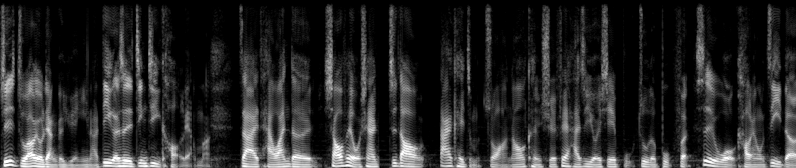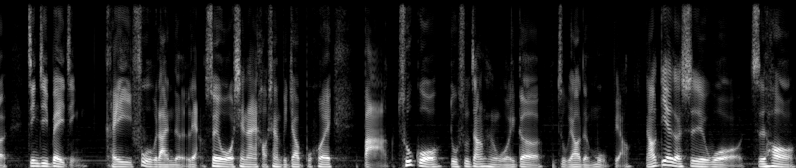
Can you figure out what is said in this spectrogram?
其实主要有两个原因啦，第一个是经济考量嘛。在台湾的消费，我现在知道大概可以怎么抓，然后可能学费还是有一些补助的部分，是我考量我自己的经济背景可以负担的量，所以我现在好像比较不会把出国读书当成我一个主要的目标。然后第二个是我之后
